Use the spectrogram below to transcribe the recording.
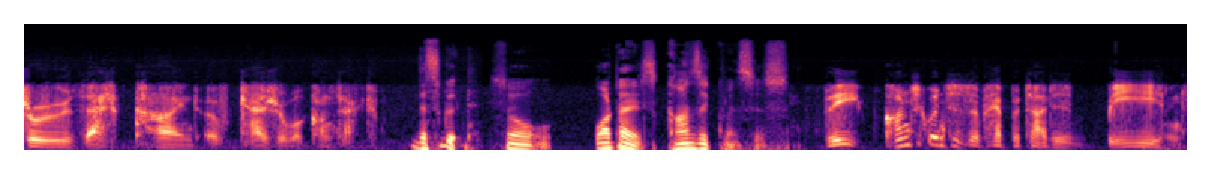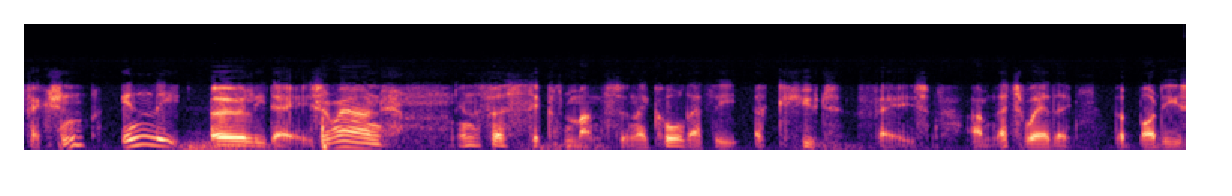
through that kind of casual contact. That's good. So, what are its consequences? The consequences of hepatitis B infection in the early days, around in the first six months, and they call that the acute phase. Um, that's where the, the body's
